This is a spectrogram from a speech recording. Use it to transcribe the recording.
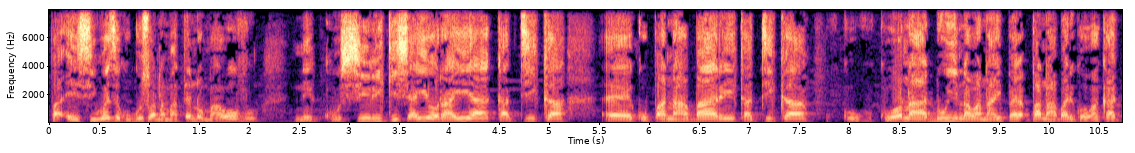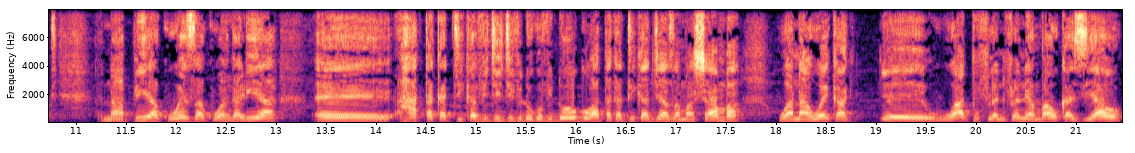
pa- isiweze kuguswa na matendo maovu ni kushirikisha hiyo raia katika eh, kupana habari katika ku, kuona adui na wanapana habari kwa wakati. Na pia kuweza kuangalia eh, hata katika vijiji vidogo vidogo hata katika njia za mashamba wanaweka e, watu fulani fulani ambao kazi yao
